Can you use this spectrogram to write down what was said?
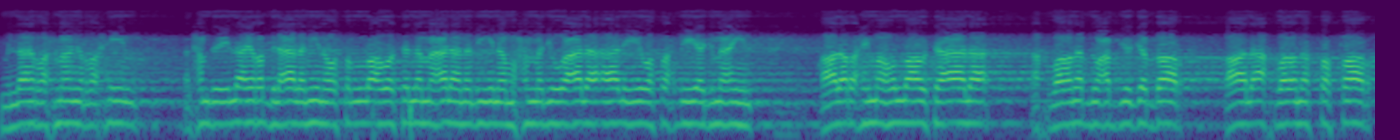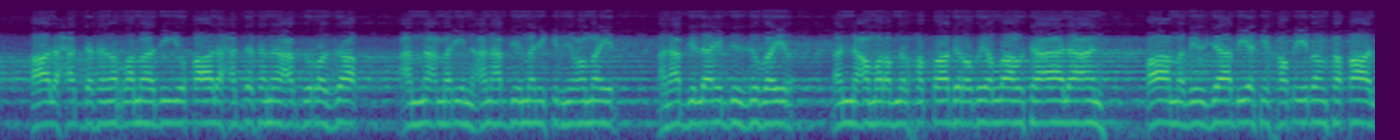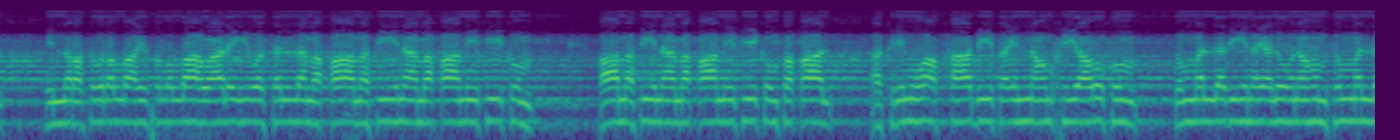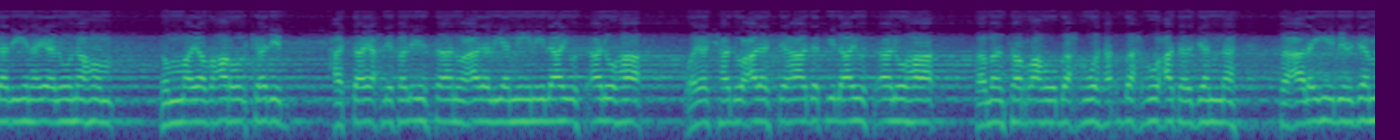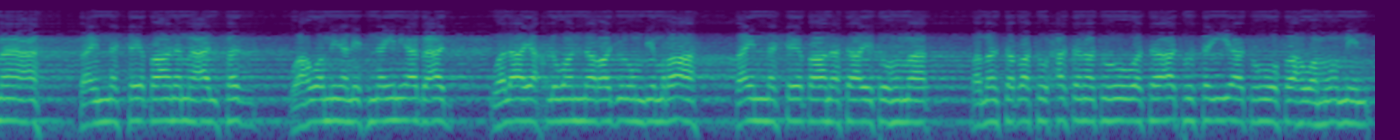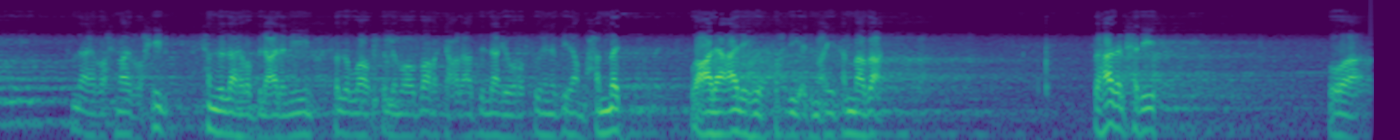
بسم الله الرحمن الرحيم. الحمد لله رب العالمين وصلى الله وسلم على نبينا محمد وعلى آله وصحبه أجمعين. قال رحمه الله تعالى أخبرنا ابن عبد الجبار قال أخبرنا الصفار قال حدثنا الرمادي قال حدثنا عبد الرزاق عن معمر عن عبد الملك بن عمير عن عبد الله بن الزبير أن عمر بن الخطاب رضي الله تعالى عنه قام بالجابية خطيبا فقال إن رسول الله صلى الله عليه وسلم قام فينا مقامي فيكم قام فينا مقامي فيكم فقال أكرموا أصحابي فإنهم خياركم ثم الذين يلونهم ثم الذين يلونهم ثم يظهر الكذب حتى يحلف الإنسان على اليمين لا يسألها ويشهد على الشهادة لا يسألها فمن سره بحبوحة الجنة فعليه بالجماعة فإن الشيطان مع الفذ وهو من الاثنين أبعد ولا يخلون رجل بامرأة فإن الشيطان ثالثهما ومن سرته حسنته وساءته سيئته فهو مؤمن. بسم الله الرحمن الرحيم. الحمد لله رب العالمين صلى الله وسلم وبارك على عبد الله ورسوله نبينا محمد وعلى آله وصحبه أجمعين. أما بعد فهذا الحديث هو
